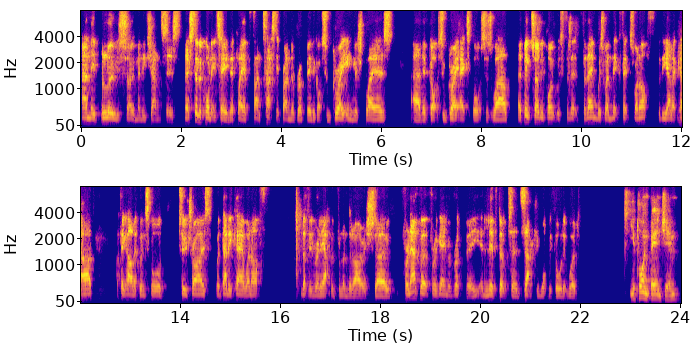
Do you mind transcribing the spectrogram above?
and they blew so many chances. They're still a quality team. They play a fantastic brand of rugby. They've got some great English players. Uh, they've got some great exports as well. A big turning point was for, the, for them was when Nick Phipps went off with the yellow card. I think Harlequin scored two tries. When Danny Care went off, nothing really happened for London Irish. So for an advert for a game of rugby, it lived up to exactly what we thought it would. Your point being, Jim,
